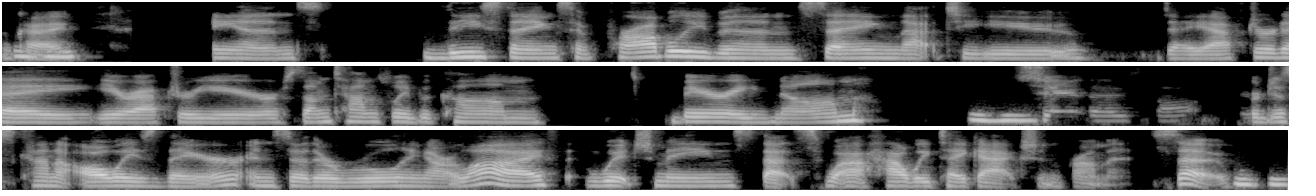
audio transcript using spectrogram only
okay? Mm-hmm. and these things have probably been saying that to you day after day year after year. Sometimes we become very numb mm-hmm. to those thoughts they're just kind of always there and so they're ruling our life which means that's why how we take action from it so mm-hmm.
